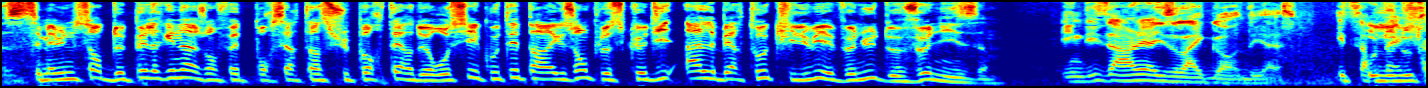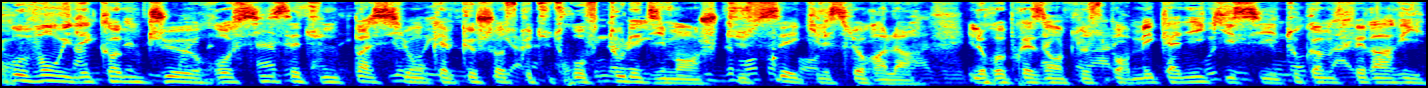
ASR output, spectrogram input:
C'est même une sorte de pèlerinage en fait pour certains supporters de Rossi. Écoutez par exemple ce que dit Alberto qui lui est venu de Venise. Où nous nous trouvons, il est comme Dieu. Rossi, c'est une passion, quelque chose que tu trouves tous les dimanches. Tu sais qu'il sera là. Il représente le sport mécanique ici, tout comme Ferrari.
